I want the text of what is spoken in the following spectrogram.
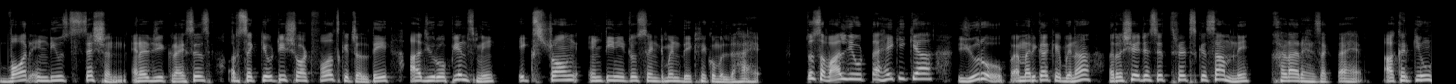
war induced session energy crisis और सिक्योरिटी शॉर्टफॉल्स के चलते आज यूरोपियंस में एक स्ट्रॉन्ग एंटी नेटो सेंटिमेंट देखने को मिल रहा है। तो सवाल ये उठता है कि क्या यूरोप, अमेरिका के बिना रशिया जैसे थ्रेट्स के सामने खड़ा रह सकता है? आखिर क्यों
